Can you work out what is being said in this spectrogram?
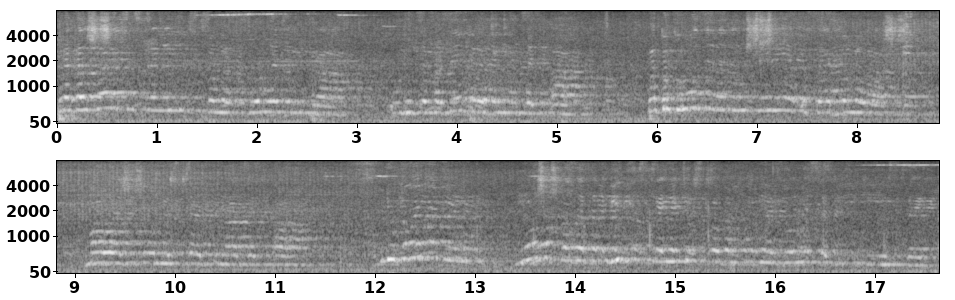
Продолжается строительство Московского Днепра, улица Мазепа, 11А, под угрозой разрушения усадьба Мурашка, Малая Житомирская, 12А. В любой момент может возобновиться строительство буферной зоне Софии Киевской,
